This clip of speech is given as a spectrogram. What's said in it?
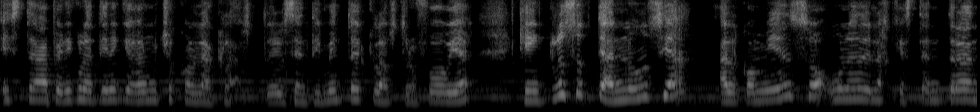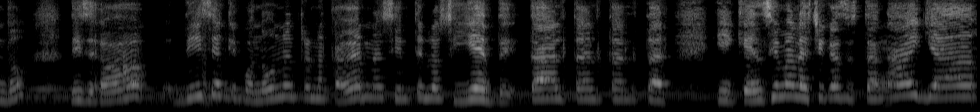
esta película tiene que ver mucho con la el sentimiento de claustrofobia, que incluso te anuncia al comienzo, una de las que está entrando, dice, oh, dicen que cuando uno entra en una caverna siente lo siguiente, tal, tal, tal, tal, y que encima las chicas están, ay, ya,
